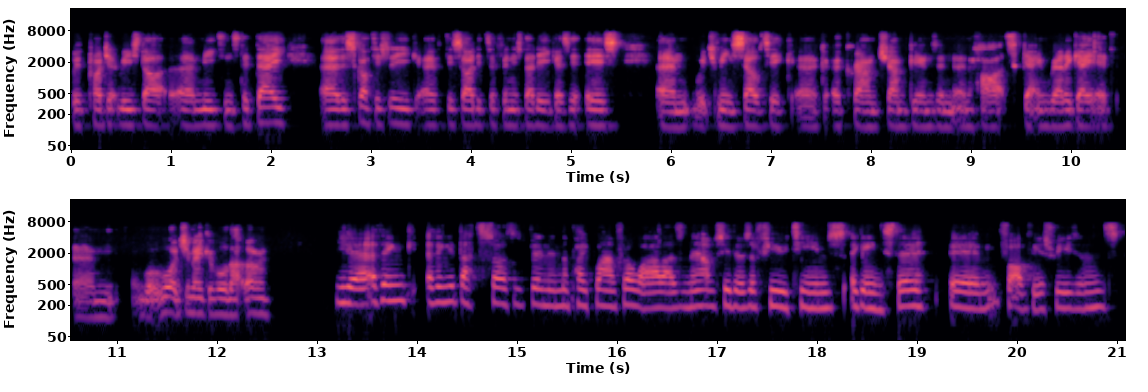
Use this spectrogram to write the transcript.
with Project Restart uh, meetings today, uh, the Scottish League have decided to finish their league as it is, um, which means Celtic uh, are crowned champions and, and Hearts getting relegated. Um, what, what do you make of all that, Lauren? Yeah, I think I think that's sort of been in the pipeline for a while, hasn't it? Obviously, there's a few teams against it um, for obvious reasons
